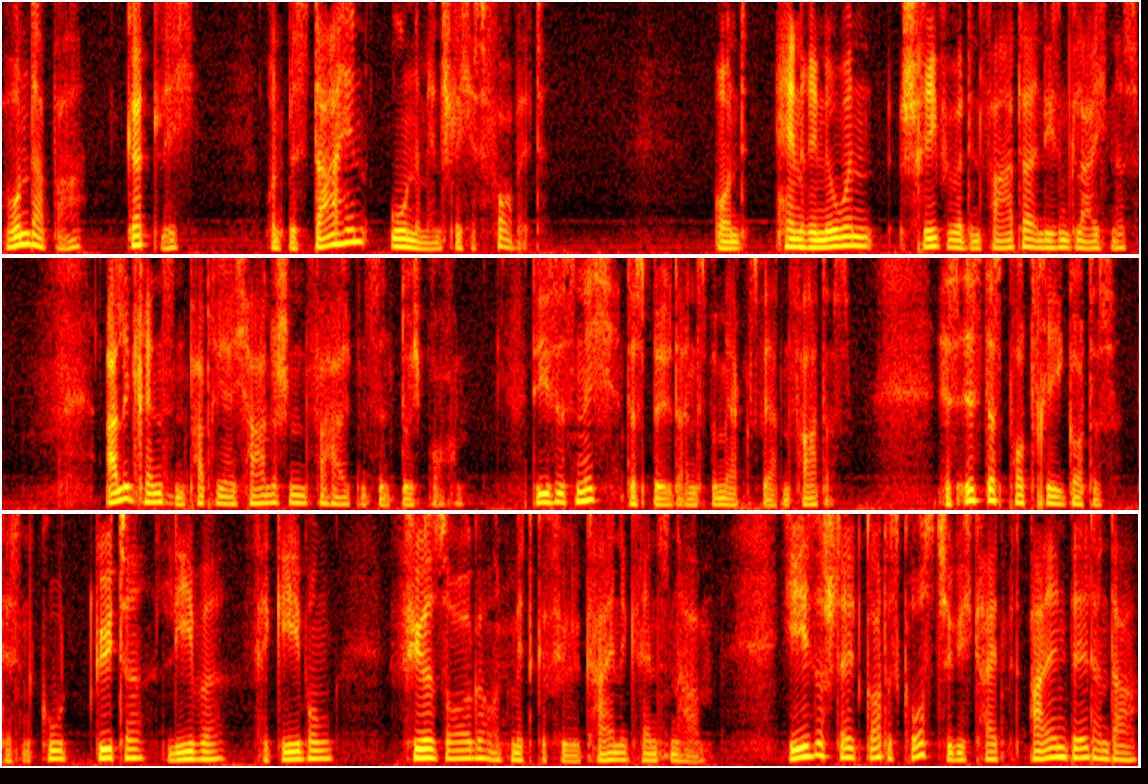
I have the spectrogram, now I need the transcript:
wunderbar, göttlich und bis dahin ohne menschliches Vorbild. Und Henry Nouwen schrieb über den Vater in diesem Gleichnis: Alle Grenzen patriarchalischen Verhaltens sind durchbrochen. Dies ist nicht das Bild eines bemerkenswerten Vaters. Es ist das Porträt Gottes, dessen Güte, Liebe, Vergebung, Fürsorge und Mitgefühl keine Grenzen haben. Jesus stellt Gottes Großzügigkeit mit allen Bildern dar,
